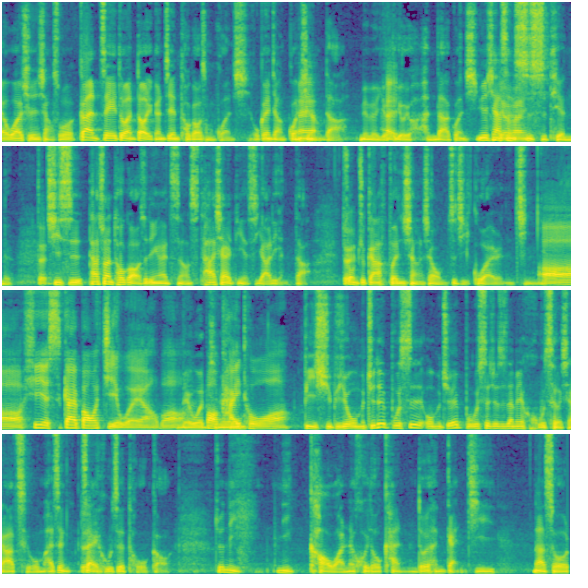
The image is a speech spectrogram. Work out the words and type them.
LY 学生想说，干这一段到底跟今天投稿有什么关系？我跟你讲，关系很大，没有没有有有有很大的关系，因为现在剩四十天了。对，其实他算投稿是恋爱咨商师，他现在一定也是压力很大，所以我们就跟他分享一下我们自己过来人的经验。哦，谢谢 Sky 帮我解围啊，好不好？没问题，帮我开脱啊，必须必须，我们绝对不是，我们绝对不是就是在那边胡扯瞎扯，我们还是很在乎这个投稿。就你你考完了回头看，你都会很感激那时候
